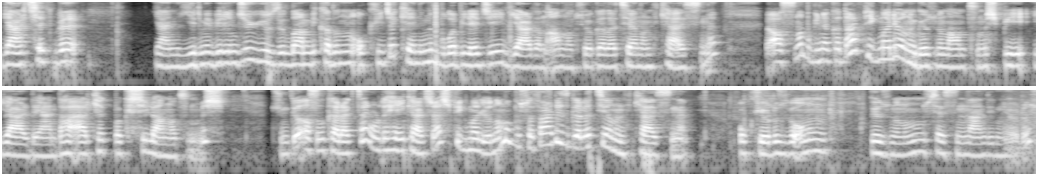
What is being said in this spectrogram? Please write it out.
gerçek ve yani 21. yüzyıldan bir kadının okuyunca kendini bulabileceği bir yerden anlatıyor Galatia'nın hikayesini. Ve aslında bugüne kadar Pigmalion'un gözünden anlatılmış bir yerde yani daha erkek bakışıyla anlatılmış. Çünkü asıl karakter orada heykeltıraş Pigmalion ama bu sefer biz Galatia'nın hikayesini okuyoruz ve onun gözünden, onun sesinden dinliyoruz.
